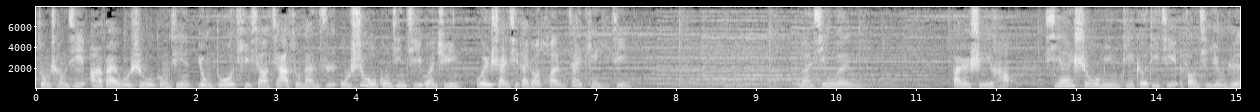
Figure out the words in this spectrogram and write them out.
总成绩二百五十五公斤，勇夺体校甲组男子五十五公斤级冠军，为陕西代表团再添一金。暖新闻：八月十一号，西安十五名的哥的姐放弃营运。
